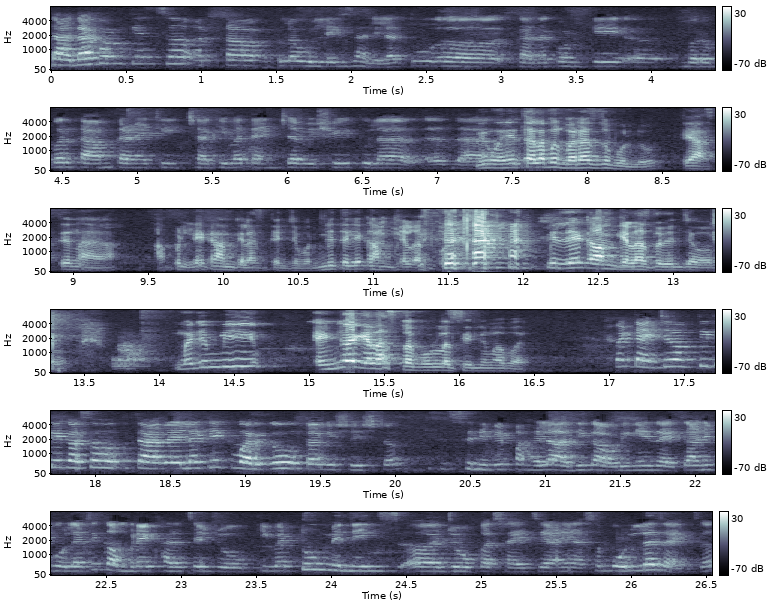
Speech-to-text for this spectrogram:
दादा कोंडकेंचा आता आपला उल्लेख झालेला. तू अं, दादा कोंडके अं, बरोबर काम करण्याची इच्छा किंवा त्यांच्याविषयी तुला अं, जा- मी वनिताला पण बऱ्याचदा बोललो. ते असते ना आपण लय काम केलं असतं त्यांच्याबरोबर. मी तर लय काम केलं असतं. मी लय काम केलं असतं त्यांच्याबरोबर. म्हणजे मी एन्जॉय केला असता पूर्ण सिनेमावर पण त्यांच्या बाबतीत एक असं होतं त्यावेळेला की एक वर्ग होता विशिष्ट. की सिनेमे पाहायला अधिक आवडीने जायचं आणि बोलायचे कमरेखालचे जोक किंवा टू मिनिंग्स जोक असायचे आणि असं बोललं जायचं.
